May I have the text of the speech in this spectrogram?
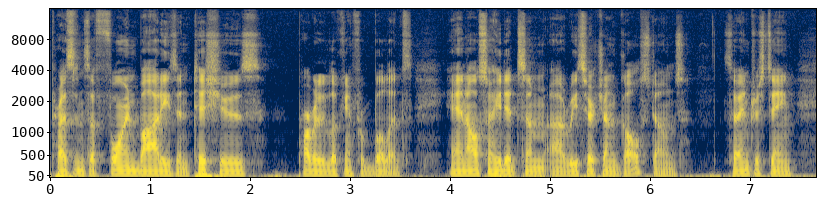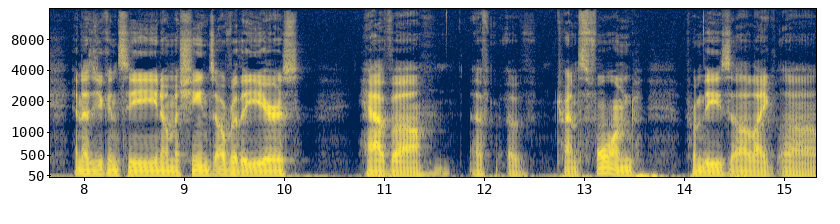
presence of foreign bodies and tissues, probably looking for bullets. And also he did some uh, research on gallstones. So interesting. And as you can see, you know, machines over the years have, uh, have, have transformed from these uh, like uh,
